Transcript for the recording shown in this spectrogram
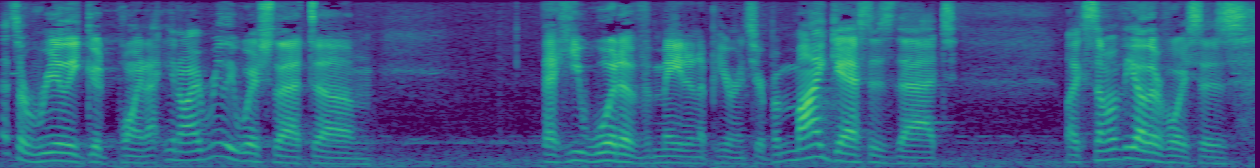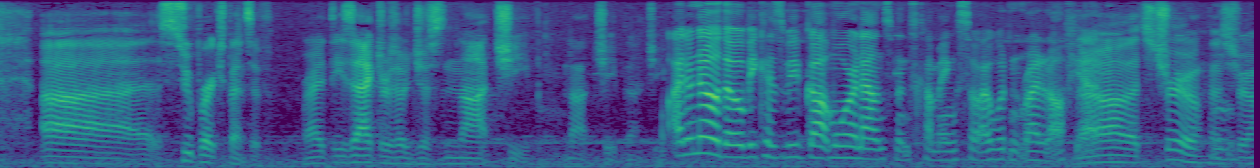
That's a really good point. I, you know, I really wish that um, that he would have made an appearance here. But my guess is that, like some of the other voices, uh, super expensive. Right? These actors are just not cheap. Not cheap. Not cheap. I don't know though, because we've got more announcements coming, so I wouldn't write it off yet. No, that's true. That's Mm. true.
